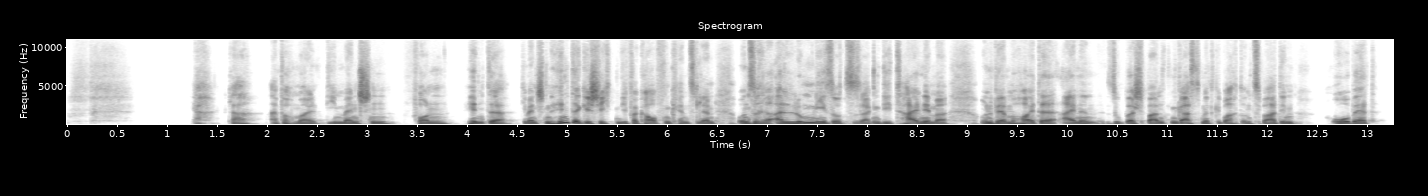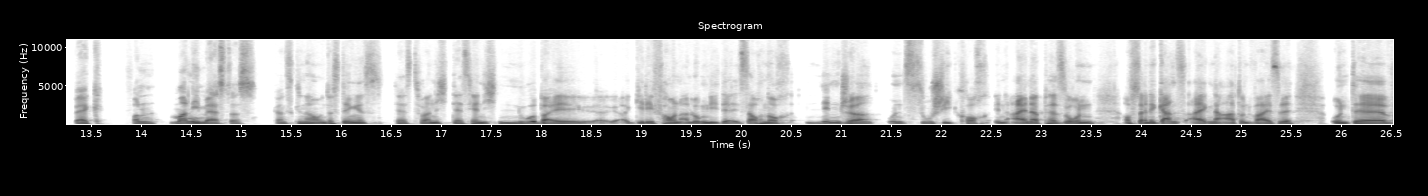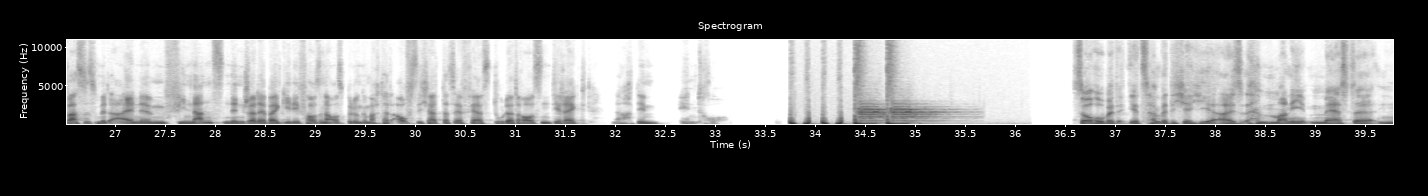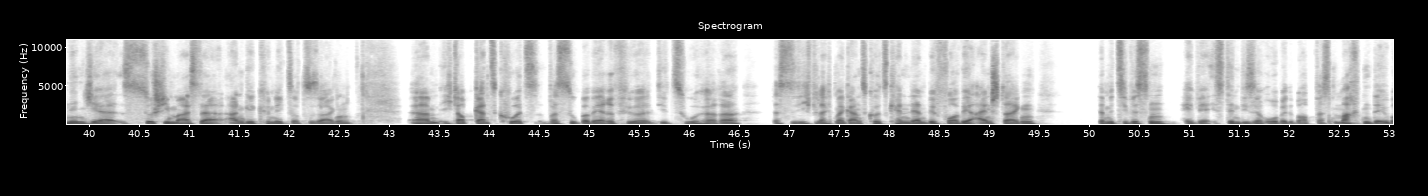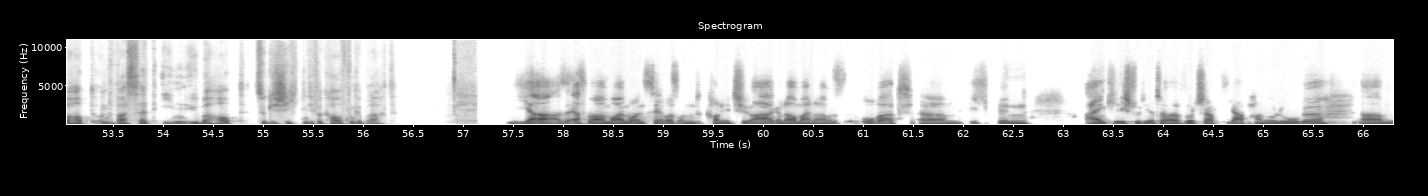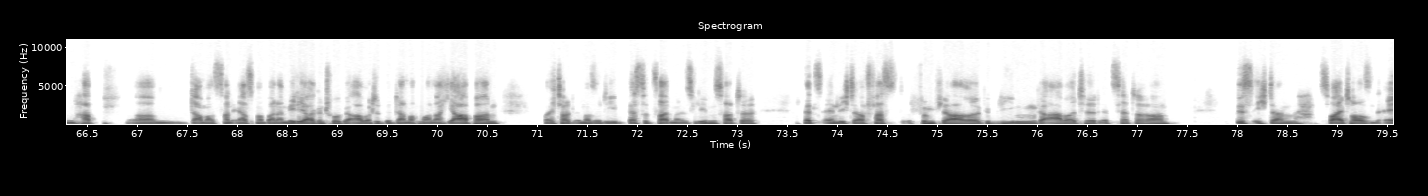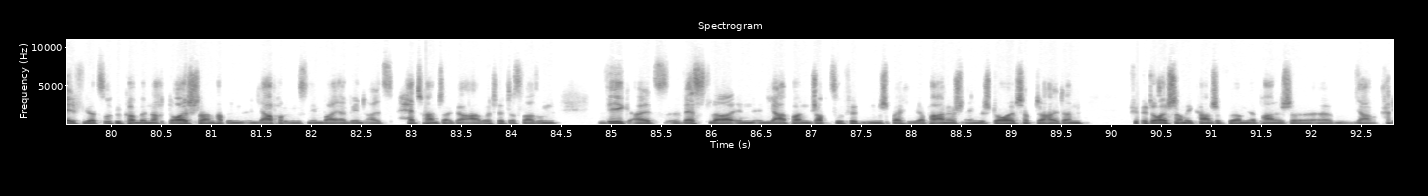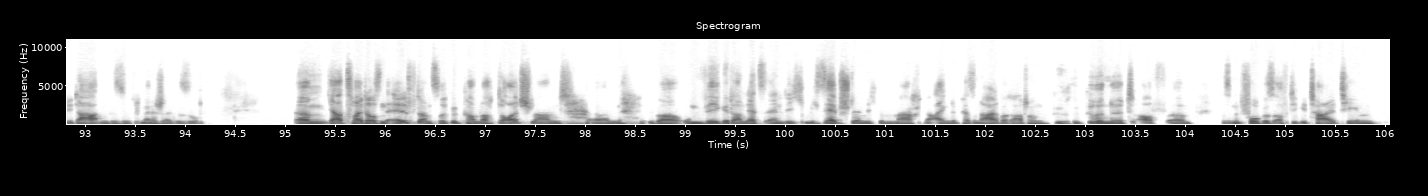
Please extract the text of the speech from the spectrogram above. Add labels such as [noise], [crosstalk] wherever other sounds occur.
Ja, klar, einfach mal die Menschen von hinter, die Menschen hinter Geschichten, die verkaufen, kennenzulernen. Unsere Alumni sozusagen, die Teilnehmer. Und wir haben heute einen super spannenden Gast mitgebracht, und zwar den Robert Beck von Money Masters. Ganz genau. Und das Ding ist, der ist zwar nicht, der ist ja nicht nur bei äh, GDV und Alumni, der ist auch noch Ninja und Sushi-Koch in einer Person auf seine ganz eigene Art und Weise. Und äh, was es mit einem Finanz-Ninja, der bei GDV seine Ausbildung gemacht hat, auf sich hat, das erfährst du da draußen direkt nach dem Intro. So, Robert, jetzt haben wir dich ja hier als Money Master Ninja Sushi Meister angekündigt sozusagen. Ähm, ich glaube, ganz kurz, was super wäre für die Zuhörer, dass sie dich vielleicht mal ganz kurz kennenlernen, bevor wir einsteigen, damit sie wissen, hey, wer ist denn dieser Robert überhaupt? Was macht denn der überhaupt? Und was hat ihn überhaupt zu Geschichten, die verkaufen gebracht? Ja, also erstmal Moin Moin Servus und Konnichiwa. Genau, mein Name ist Robert. Ähm, ich bin eigentlich studierter Wirtschaftsjapanologe, ähm, habe ähm, damals dann erstmal bei der Mediaagentur gearbeitet, bin dann nochmal nach Japan, weil ich halt immer so die beste Zeit meines Lebens hatte. Letztendlich da fast fünf Jahre geblieben, gearbeitet etc., bis ich dann 2011 wieder zurückgekommen bin nach Deutschland, habe in, in Japan übrigens nebenbei erwähnt als Headhunter gearbeitet. Das war so ein Weg als Westler in, in Japan einen Job zu finden, spreche Japanisch, Englisch, Deutsch, habe da halt dann für deutsche, amerikanische Firmen japanische ähm, ja, Kandidaten gesucht, Manager gesucht. Ähm, ja, 2011 dann zurückgekommen nach Deutschland, ähm, über Umwege dann letztendlich mich selbstständig gemacht, eine eigene Personalberatung gegründet, auf, ähm, also mit Fokus auf Digitalthemen,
